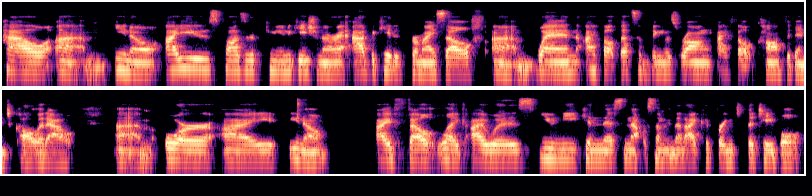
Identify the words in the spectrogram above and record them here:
how um, you know i use positive communication or i advocated for myself um, when i felt that something was wrong i felt confident to call it out. Um, or i you know i felt like i was unique in this and that was something that i could bring to the table.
